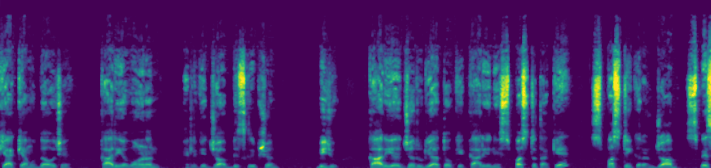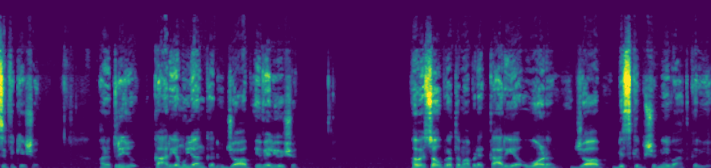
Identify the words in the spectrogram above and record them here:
કયા કયા મુદ્દાઓ છે? કાર્ય વર્ણન, એટલે કે જોબ ડિસ્ક્રિપ્શન બીજું, કાર્ય જરૂરિયાતો કે કાર્યની સ્પષ્ટતા કે સ્પષ્ટીકરણ જોબ સ્પેસિફિકેશન અને ત્રીજું, કાર્ય મૂલ્યાંકન જોબ ઇવેલ્યુએશન હવે સૌ પ્રથમ આપણે કાર્ય વર્ણન જોબ ડિસ્ક્રિપ્શનની વાત કરીએ.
